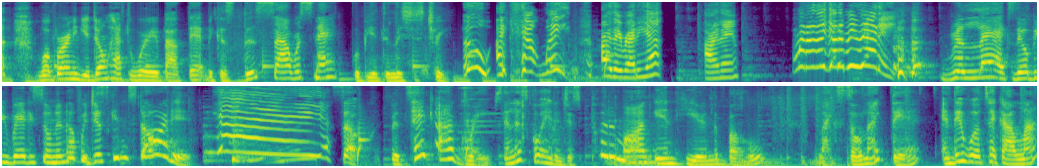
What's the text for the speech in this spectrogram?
Well, Burnie, you don't have to worry about that because this sour snack will be a delicious treat. Ooh, I can't wait. Are they ready yet? Are they? When are they gonna be ready? Relax, they'll be ready soon enough. We're just getting started. Yay! So, we'll take our grapes and let's go ahead and just put them on in here in the bowl, like so, like that. And then we'll take our lime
